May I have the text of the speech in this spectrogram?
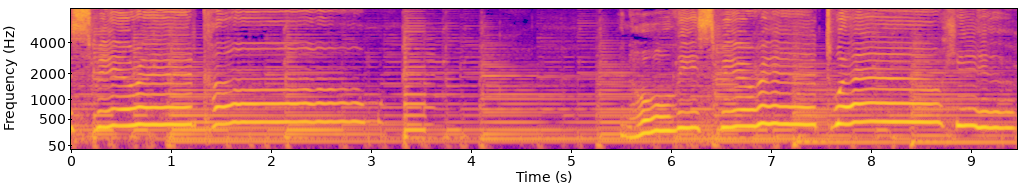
Spirit, come. And Holy Spirit, dwell here.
